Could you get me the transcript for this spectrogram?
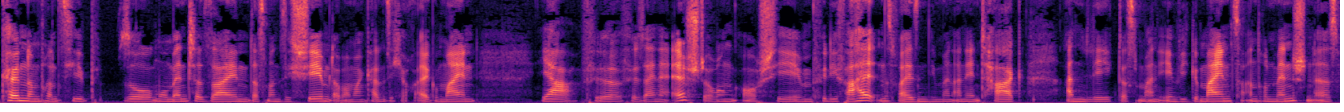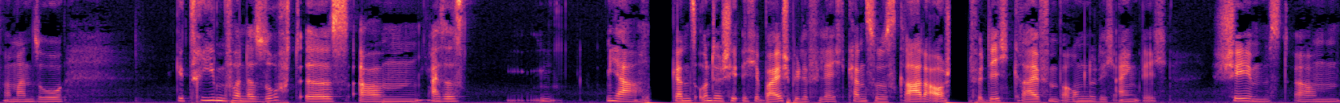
können im Prinzip so Momente sein, dass man sich schämt, aber man kann sich auch allgemein ja für, für seine Essstörung auch schämen, für die Verhaltensweisen, die man an den Tag anlegt, dass man irgendwie gemein zu anderen Menschen ist, wenn man so getrieben von der Sucht ist. Ähm, also es ja, ganz unterschiedliche Beispiele. Vielleicht kannst du das gerade auch für dich greifen, warum du dich eigentlich schämst. Ähm,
